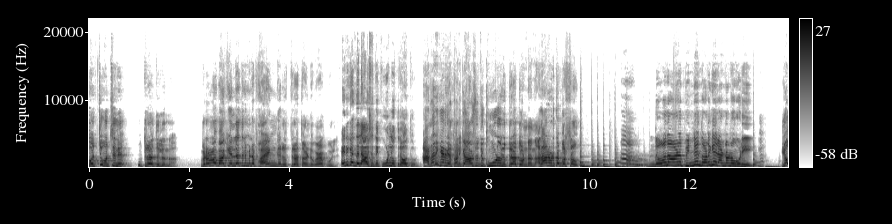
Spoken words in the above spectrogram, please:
കൊച്ചു കൊച്ചിന് ഉത്തരവാദിത്വം ഇല്ലെന്നാ ഇവിടെയുള്ള ബാക്കി എല്ലാത്തിനും പിന്നെ ഭയങ്കര ഉത്തരവാദിത്തമുണ്ട് കുഴപ്പമില്ല. എനിക്ക് എന്തായാലും ആവശ്യത്തിൽ കൂടുതൽ ഉത്തരവാദിത്വം ഉണ്ട് അതെനിക്കറിയാം തനിക്ക് ആവശ്യത്തിൽ കൂടുതൽ ഉത്തരവാദിത്തം ഉണ്ടെന്ന് അതാണ് ഇവിടുത്തെ പ്രശ്നം. എന്തോന്നാണ് പിന്നെയും തുടങ്ങിയ രണ്ടെണ്ണം കൂടി. യോ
